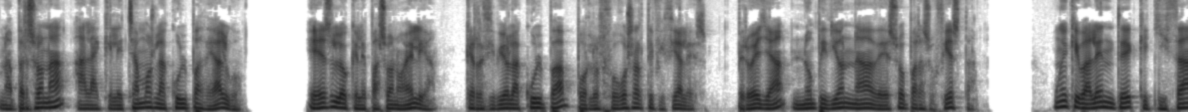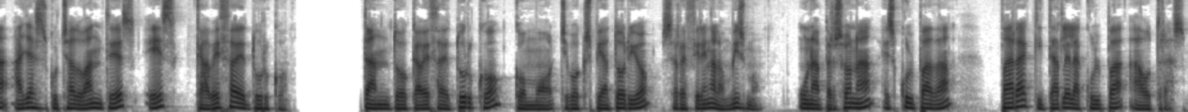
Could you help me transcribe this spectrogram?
una persona a la que le echamos la culpa de algo. Es lo que le pasó a Noelia, que recibió la culpa por los fuegos artificiales, pero ella no pidió nada de eso para su fiesta. Un equivalente que quizá hayas escuchado antes es cabeza de turco. Tanto cabeza de turco como chivo expiatorio se refieren a lo mismo. Una persona es culpada para quitarle la culpa a otras.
